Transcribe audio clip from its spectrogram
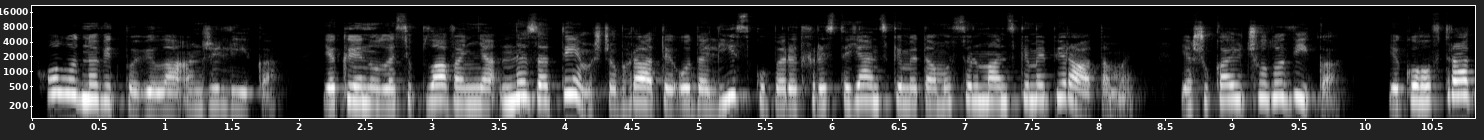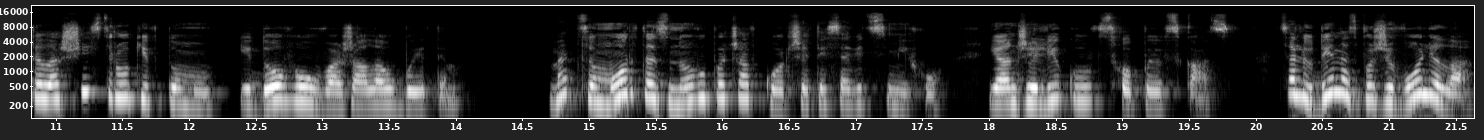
холодно відповіла Анжеліка. Я кинулась у плавання не за тим, щоб грати одаліску перед християнськими та мусульманськими піратами. Я шукаю чоловіка, якого втратила шість років тому і довго вважала вбитим. Мецо Морте знову почав корчитися від сміху, і Анжеліку схопив сказ. Ця людина збожеволіла,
